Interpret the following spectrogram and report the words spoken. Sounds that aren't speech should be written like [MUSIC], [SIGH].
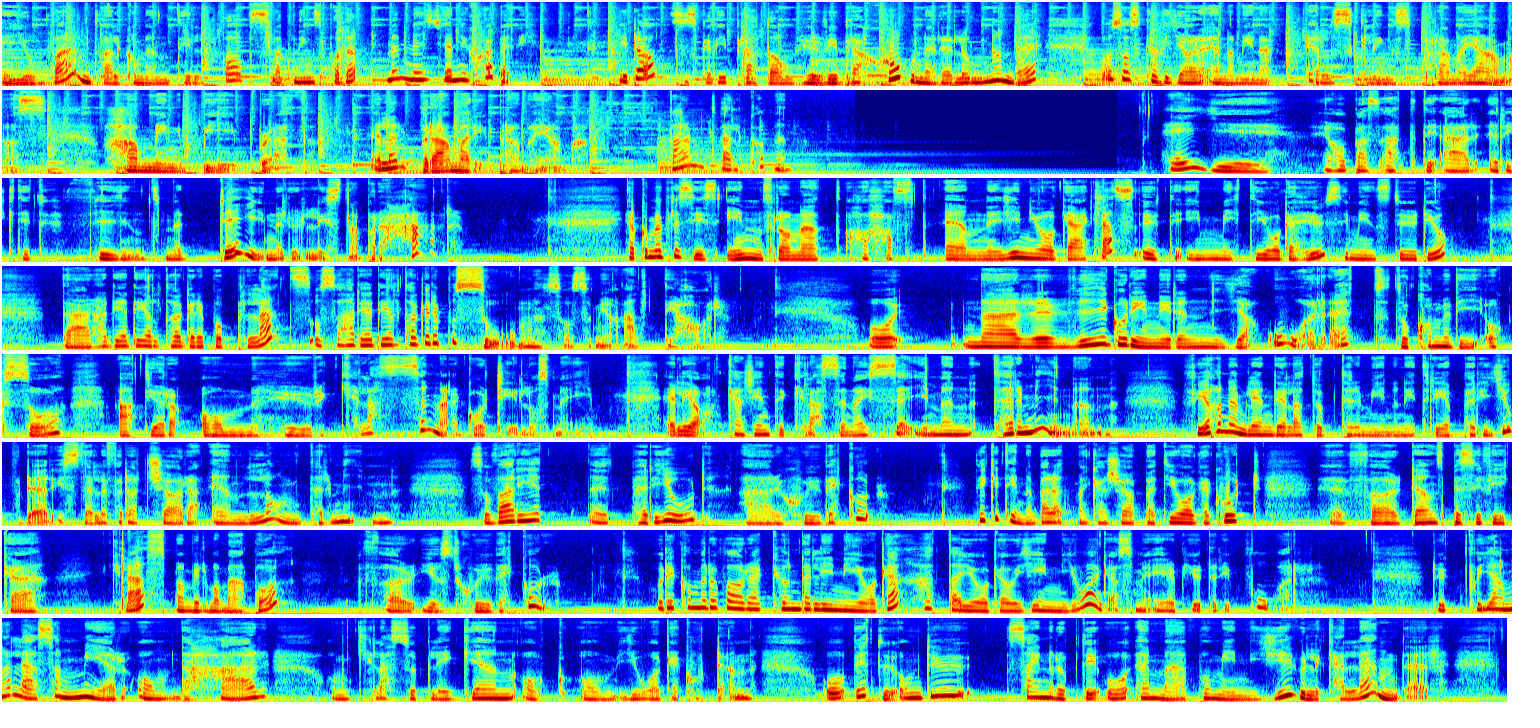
Hej och varmt välkommen till avslappningspodden med mig Jenny Sjöberg. Idag så ska vi prata om hur vibrationer är lugnande och så ska vi göra en av mina älsklings-pranayamas, Humming Bee Breath, eller Brahmari Pranayama. Varmt välkommen! Hej! Jag hoppas att det är riktigt fint med dig när du lyssnar på det här. Jag kommer precis in från att ha haft en yin-yoga-klass ute i mitt yogahus i min studio. Där hade jag deltagare på plats och så hade jag deltagare på Zoom, så som jag alltid har. Och när vi går in i det nya året då kommer vi också att göra om hur klasserna går till hos mig. Eller ja, kanske inte klasserna i sig, men terminen. För jag har nämligen delat upp terminen i tre perioder istället för att köra en lång termin. Så varje eh, period är sju veckor. Vilket innebär att man kan köpa ett yogakort eh, för den specifika klass man vill vara med på för just sju veckor. Och det kommer att vara kundalini-yoga, hatta-yoga och yin-yoga som jag erbjuder i vår. Du får gärna läsa mer om det här, om klassuppläggen och om yogakorten. Och vet du, om du signar upp dig och är med på min julkalender.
